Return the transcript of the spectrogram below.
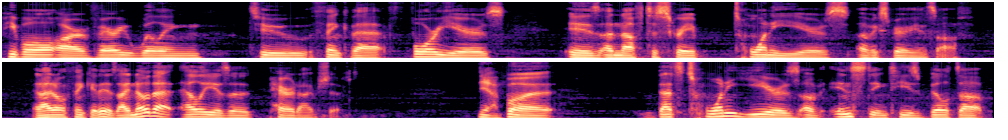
people are very willing to think that four years is enough to scrape 20 years of experience off. And I don't think it is. I know that Ellie is a paradigm shift. Yeah. But that's 20 years of instinct he's built up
